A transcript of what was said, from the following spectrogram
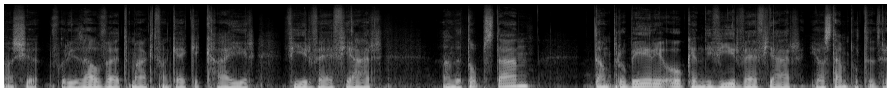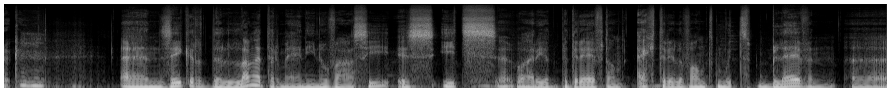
Als je voor jezelf uitmaakt van kijk, ik ga hier vier, vijf jaar aan de top staan, dan probeer je ook in die vier, vijf jaar jouw stempel te drukken. Mhm. En zeker de lange termijn innovatie is iets eh, waar je het bedrijf dan echt relevant moet blijven uh,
